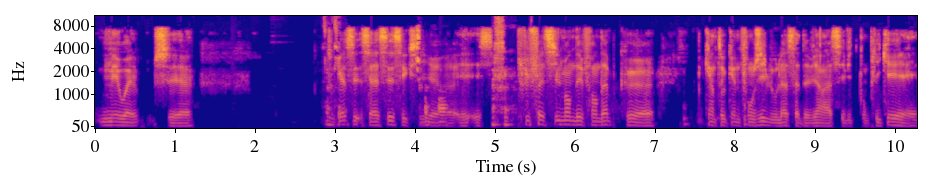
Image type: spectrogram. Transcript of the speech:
mais ouais, c'est en tout cas, c'est assez sexy et, et c'est plus facilement défendable que qu'un token fongible où là, ça devient assez vite compliqué. Et,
